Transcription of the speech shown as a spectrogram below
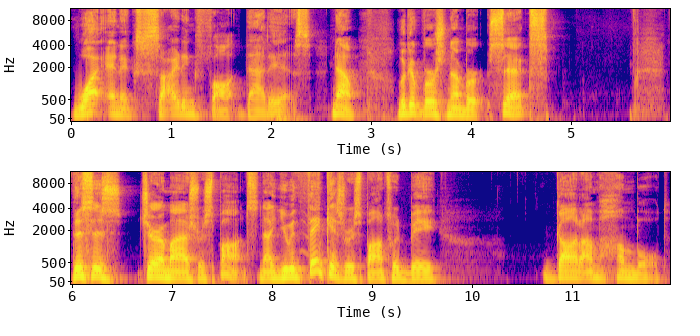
what an exciting thought that is. Now, look at verse number six. This is Jeremiah's response. Now, you would think his response would be, God, I'm humbled.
